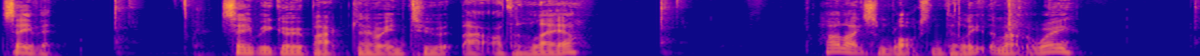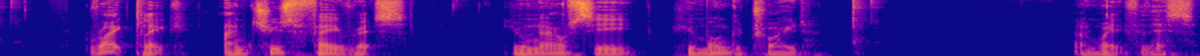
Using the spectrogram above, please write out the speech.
Save it. Say we go back now into that other layer. Highlight some blocks and delete them out of the way. Right click and choose favorites. You'll now see Humongotroid. And wait for this.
